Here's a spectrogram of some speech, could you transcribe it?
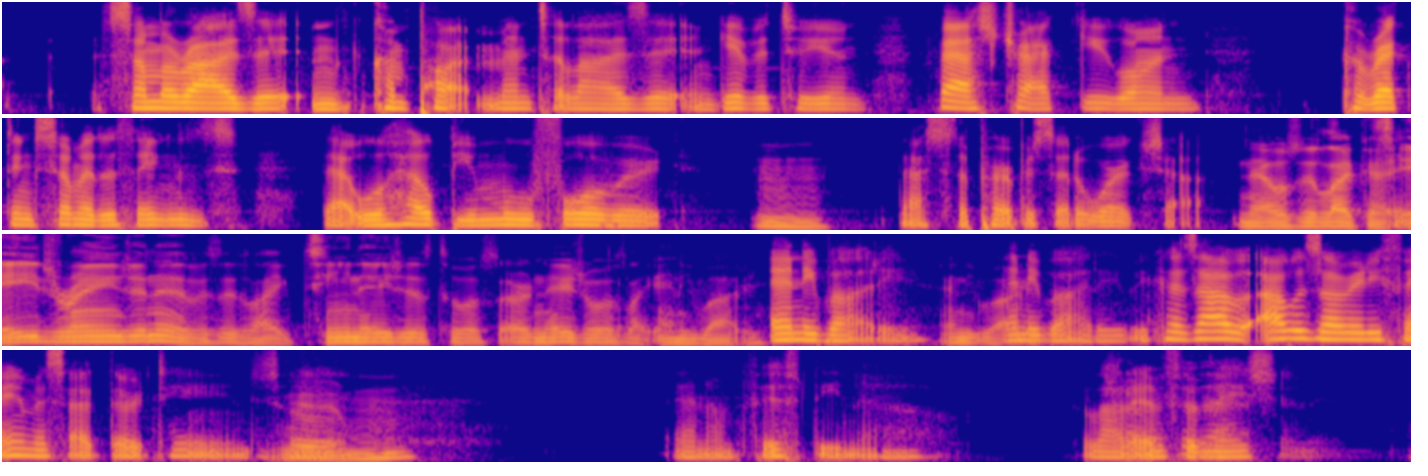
summarize it and compartmentalize it and give it to you and fast track you on correcting some of the things that will help you move forward Mm. that's the purpose of the workshop Now, is it like an See. age range in it? Is it like teenagers to a certain age, or is it like anybody? anybody Anybody. anybody because I w- I was already famous at 13 so Yeah. hmm and I'm 50 now it's a lot Shout of out to that. information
